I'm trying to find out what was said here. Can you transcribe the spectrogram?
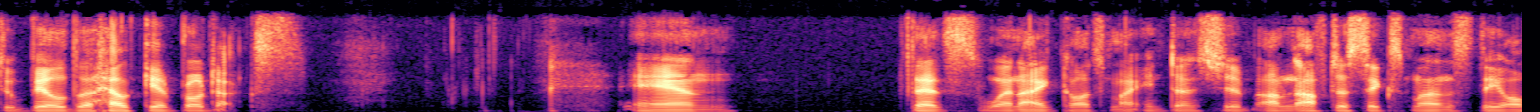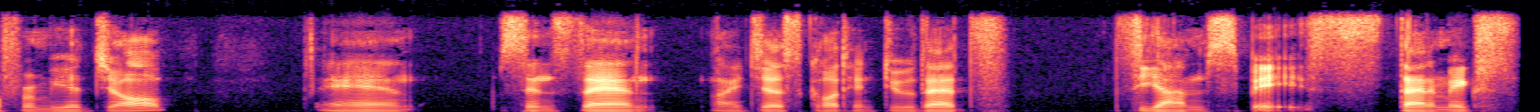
to build the healthcare products. And that's when I got my internship. And after six months, they offered me a job. And since then, I just got into that CRM space, Dynamics.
